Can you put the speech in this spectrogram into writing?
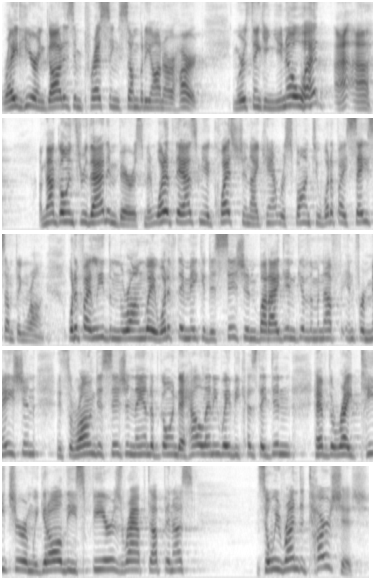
right here, and God is impressing somebody on our heart. And we're thinking, you know what? Uh uh-uh. uh I'm not going through that embarrassment. What if they ask me a question I can't respond to? What if I say something wrong? What if I lead them the wrong way? What if they make a decision, but I didn't give them enough information? It's the wrong decision. They end up going to hell anyway because they didn't have the right teacher, and we get all these fears wrapped up in us. So we run to Tarshish.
